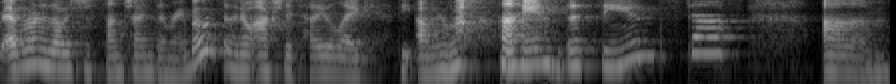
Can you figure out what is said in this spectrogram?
everyone is always just sunshines and rainbows and they don't actually tell you like the other behind the scenes stuff. Um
